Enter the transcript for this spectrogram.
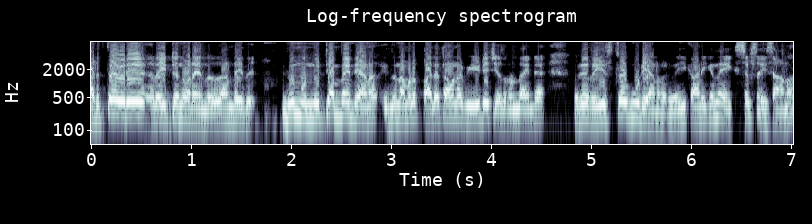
അടുത്ത ഒരു റേറ്റ് എന്ന് പറയുന്നത് അതാണ്ട് ഇത്? ഇത് മുന്നൂറ്റി അമ്പതിന്റെയാണ് ഇത് നമ്മൾ പലതവണ വീഡിയോ ചെയ്തിട്ടുണ്ട്. അതിന്റെ ഒരു റീസ്റ്റോക്ക് കൂടിയാണ് വരുന്നത്. ഈ കാണിക്കുന്ന എക്സൽ സൈസാണ്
